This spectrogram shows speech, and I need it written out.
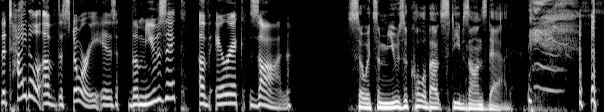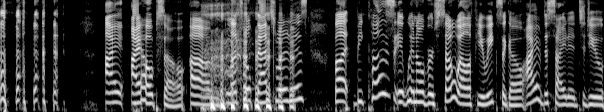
the title of the story is "The Music of Erich Zann." So it's a musical about Steve Zahn's dad. I I hope so. Um, let's hope that's what it is. But because it went over so well a few weeks ago, I have decided to do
